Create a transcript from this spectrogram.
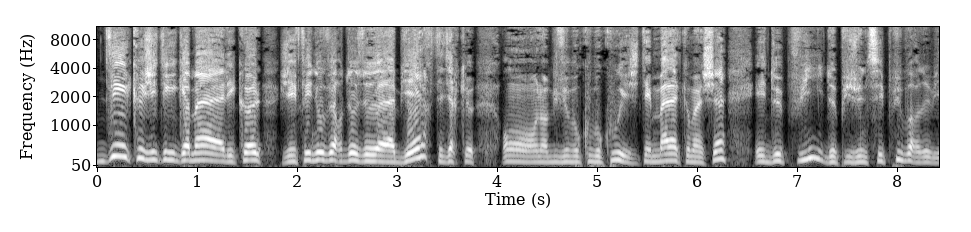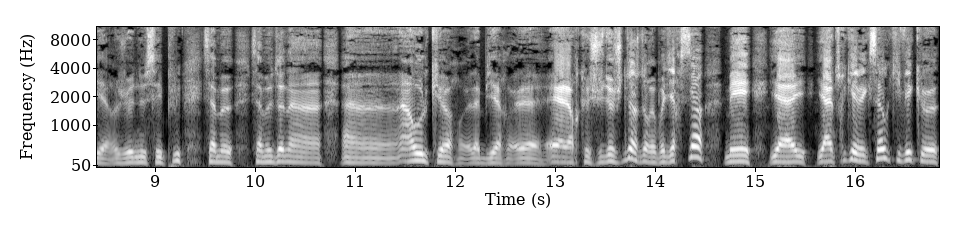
dès que j'étais gamin à l'école, j'ai fait une overdose de la bière, c'est-à-dire que on en buvait beaucoup beaucoup et j'étais malade comme un chien. Et depuis, depuis je ne sais plus boire de bière, je ne sais plus. Ça me ça me donne un un, un haut le cœur la bière. Euh, Et alors que je suis de Schnorr, je devrais pas dire ça, mais il y a y a un truc avec ça qui fait que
